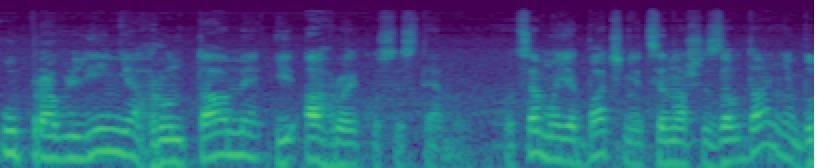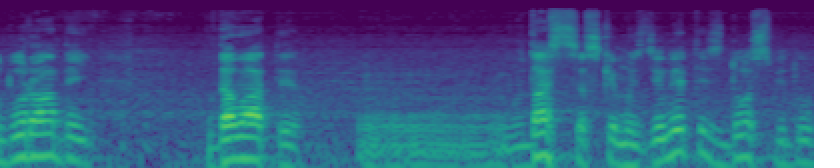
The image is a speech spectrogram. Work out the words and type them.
управління ґрунтами і агроекосистемою. Оце моє бачення, це наше завдання. Буду радий давати, вдасться з кимось ділитись досвіду,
